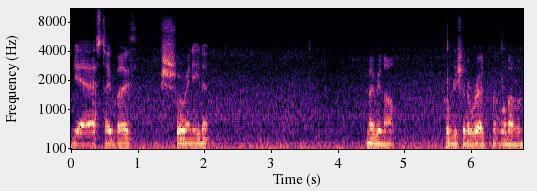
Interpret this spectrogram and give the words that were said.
Yeah, let's take both. I'm sure we need it. Maybe not. Probably should have read, but whatever.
